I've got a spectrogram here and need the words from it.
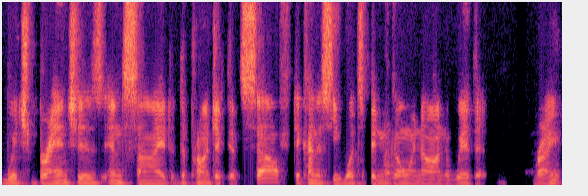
which branches inside the project itself to kind of see what's been going on with it, right?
